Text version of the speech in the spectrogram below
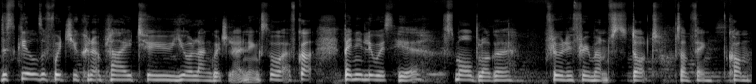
the skills of which you can apply to your language learning. So I've got Benny Lewis here, small blogger, fluent in three months dot something com.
